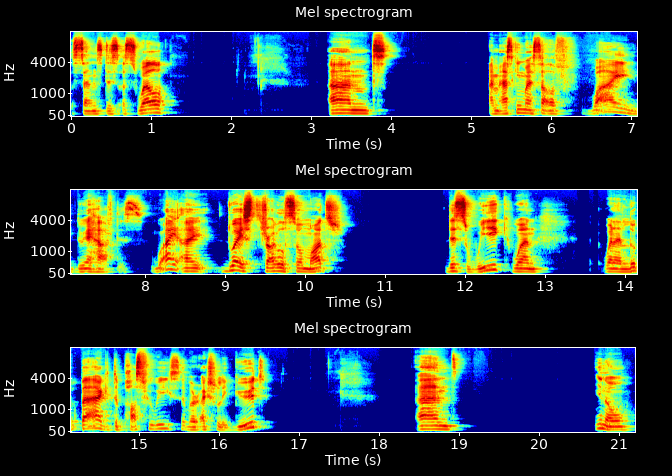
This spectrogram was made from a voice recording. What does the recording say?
sense this as well. And I'm asking myself, why do I have this? Why I do I struggle so much this week when when I look back, the past few weeks were actually good. And you know,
